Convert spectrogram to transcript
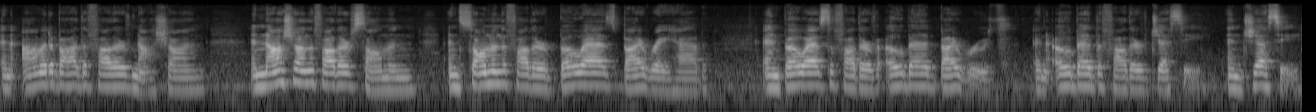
and Amidabad the father of Nahshon, and Nahshon the father of Salmon, and Salmon the father of Boaz by Rahab, and Boaz the father of Obed by Ruth, and Obed the father of Jesse, and Jesse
